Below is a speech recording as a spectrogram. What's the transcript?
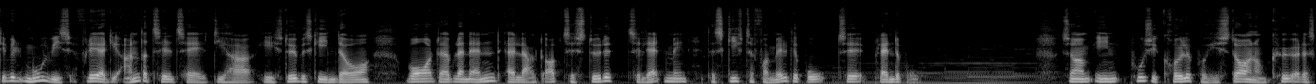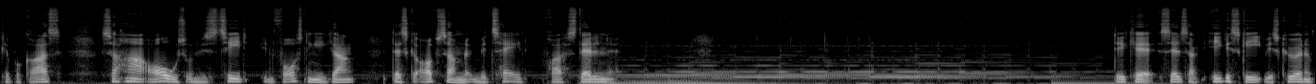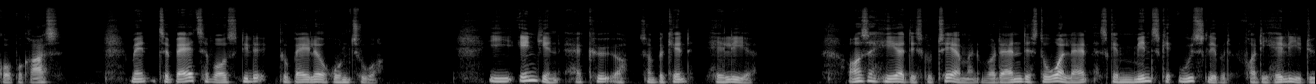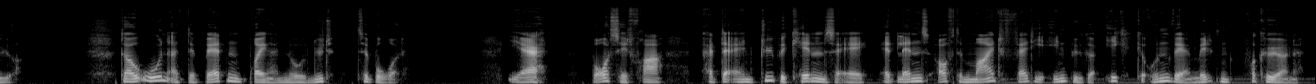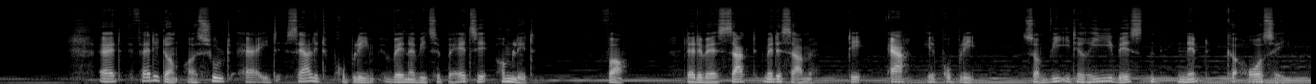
Det vil muligvis flere af de andre tiltag, de har i støbeskinen derovre, hvor der blandt andet er lagt op til støtte til landmænd, der skifter fra mælkebrug til plantebrug. Som en pussy krølle på historien om køer, der skal på græs, så har Aarhus Universitet en forskning i gang, der skal opsamle metan fra stallene. Det kan selvsagt ikke ske, hvis køerne går på græs. Men tilbage til vores lille globale rundtur. I Indien er køer som bekendt hellige. Også her diskuterer man, hvordan det store land skal mindske udslippet fra de hellige dyr. Dog uden at debatten bringer noget nyt til bordet. Ja, bortset fra, at der er en dyb erkendelse af, at landets ofte meget fattige indbyggere ikke kan undvære mælken fra køerne. At fattigdom og sult er et særligt problem, vender vi tilbage til om lidt. For, lad det være sagt med det samme, det er et problem, som vi i det rige Vesten nemt kan overse.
